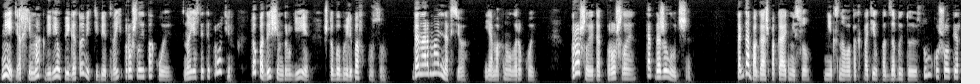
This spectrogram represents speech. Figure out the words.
«Медь, Архимаг велел приготовить тебе твои прошлые покои, но если ты против, то подыщем другие, чтобы были по вкусу. Да нормально все, я махнула рукой. Прошлое так прошлое, так даже лучше. Тогда багаж пока отнесу. Ник снова подхватил под забытую сумку шопер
